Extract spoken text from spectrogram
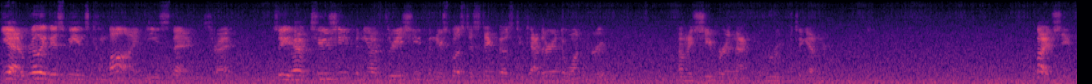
Yeah, really this means combine these things, right? So you have two sheep and you have three sheep and you're supposed to stick those together into one group. How many sheep are in that group together? Five sheep,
